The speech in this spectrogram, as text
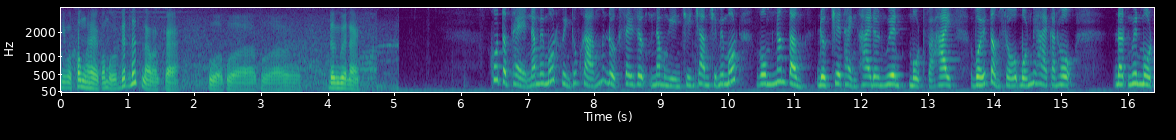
nhưng mà không hề có một vết nứt nào cả của của của đơn nguyên này. Khu tập thể 51 Huỳnh Thúc Kháng được xây dựng năm 1991, gồm 5 tầng, được chia thành hai đơn nguyên 1 và 2, với tổng số 42 căn hộ. Đợt nguyên 1,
